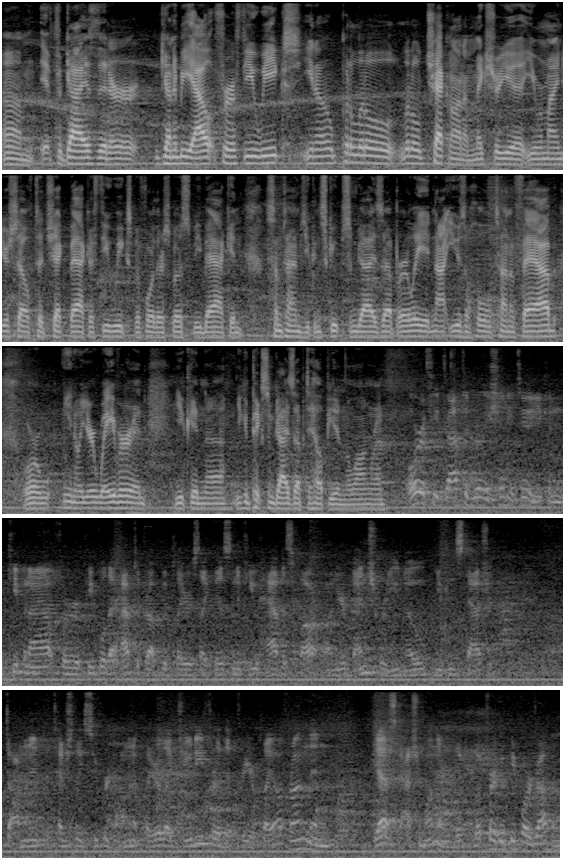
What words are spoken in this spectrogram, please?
Um, if the guys that are going to be out for a few weeks, you know, put a little little check on them. Make sure you you remind yourself to check back a few weeks before they're supposed to be back. And sometimes you can scoop some guys up early and not use a whole ton of fab or you know your waiver, and you can uh, you can pick some guys up to help you in the long run. Or if you drafted really shitty too, you can keep an eye out for people that have to drop good like this. And if you have a spot on your bench where you know you can stash a dominant, potentially super dominant player like Jeudy for the for your playoff run, then yeah, stash him on there. Look, look for who people are dropping.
